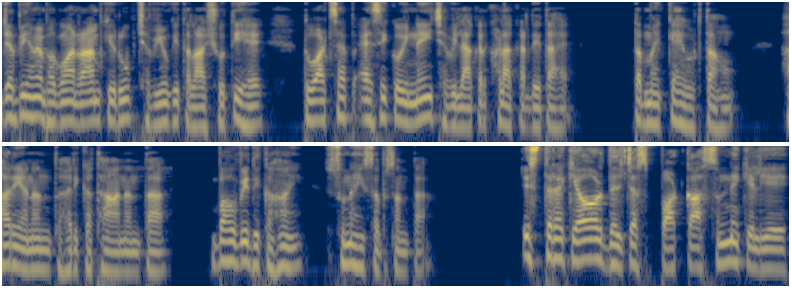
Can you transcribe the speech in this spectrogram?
जब भी हमें भगवान राम की रूप छवियों की तलाश होती है तो व्हाट्सएप ऐसी कोई नई छवि लाकर खड़ा कर देता है। तब मैं कह उठता हूँ, हरि अनंत, हरि कथा अनंता, बहुविधि कहाई सुन ही सब संता। इस तरह के और दिलचस्प पॉडकास्ट सुनने के लिए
